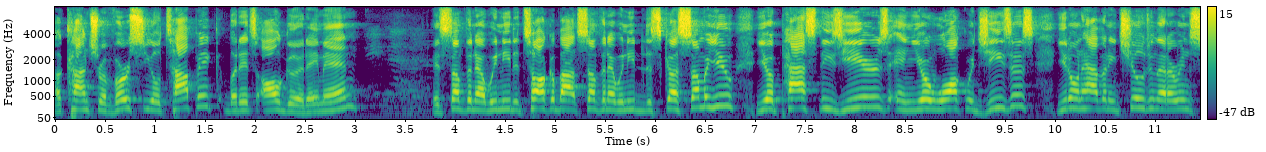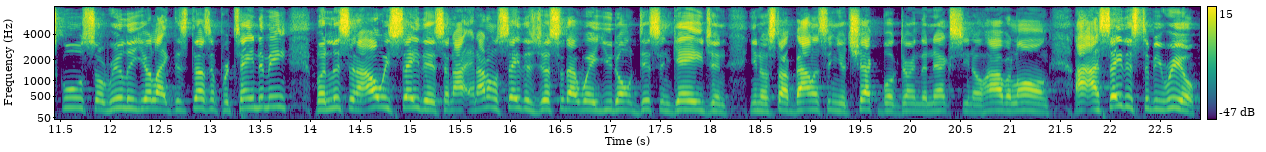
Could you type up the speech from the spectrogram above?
a controversial topic, but it's all good. Amen? It's something that we need to talk about, something that we need to discuss. Some of you, you're past these years in your walk with Jesus. You don't have any children that are in school, so really you're like, this doesn't pertain to me. But listen, I always say this, and I, and I don't say this just so that way you don't disengage and, you know, start balancing your checkbook during the next, you know, however long. I, I say this to be real.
